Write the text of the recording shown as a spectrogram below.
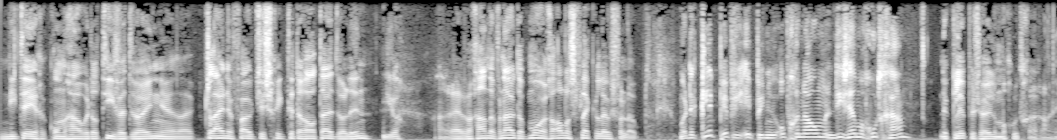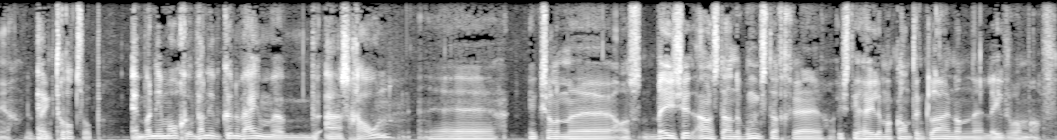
niet tegen kon houden, dat die verdween. kleine foutjes schieten er altijd wel in. Ja. Maar eh, we gaan ervan uit dat morgen alles vlekkeloos verloopt. Maar de clip heb je, heb je nu opgenomen. Die is helemaal goed gegaan. De clip is helemaal goed gegaan, ja. Daar ben ik trots op. En wanneer, mogen, wanneer kunnen wij hem eh, aanschouwen? Eh, ik zal hem eh, als het mee zit aanstaande woensdag eh, is die helemaal kant en klaar en dan eh, leveren we hem af.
